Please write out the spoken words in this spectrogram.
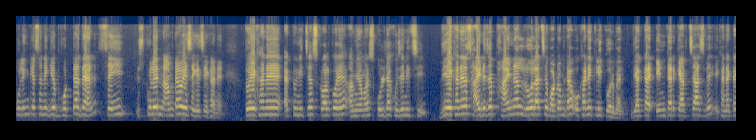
পুলিং স্টেশনে গিয়ে ভোটটা দেন, সেই স্কুলের নামটাও এসে গেছে এখানে। তো এখানে একটু নিচে স্ক্রল করে আমি আমার স্কুলটা খুঁজে নিচ্ছি। দিয়ে এখানে সাইডে যে ফাইনাল রোল আছে বটমটা ওখানে ক্লিক করবেন। দিয়ে একটা এন্টার ক্যাপচা আসবে, এখানে একটা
